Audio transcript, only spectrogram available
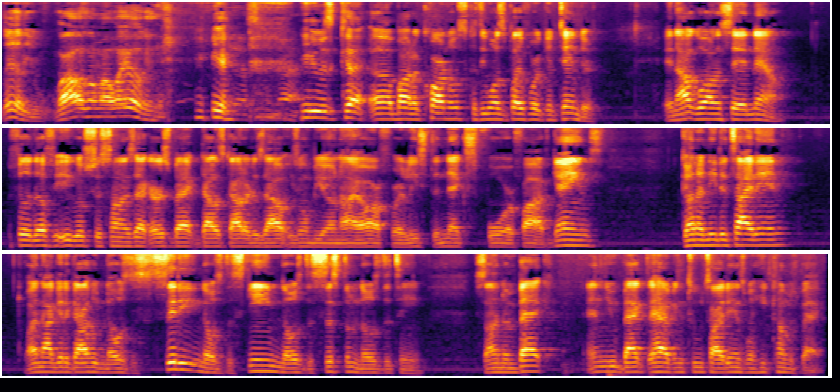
literally while I was on my way over here. Yeah, I seen that. he was cut uh, by the Cardinals because he wants to play for a contender. And I'll go out and say it now. Philadelphia Eagles should sign Zach Ertz back. Dallas Goedert is out. He's going to be on IR for at least the next four or five games. Gonna need a tight end. Why not get a guy who knows the city, knows the scheme, knows the system, knows the team? Sign him back, and you back to having two tight ends when he comes back,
